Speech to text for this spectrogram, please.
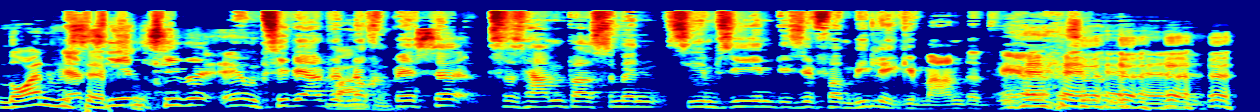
neun Ja, Receptions. CMC und CDA wird noch besser zusammenpassen, wenn CMC in diese Familie gewandert wäre.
